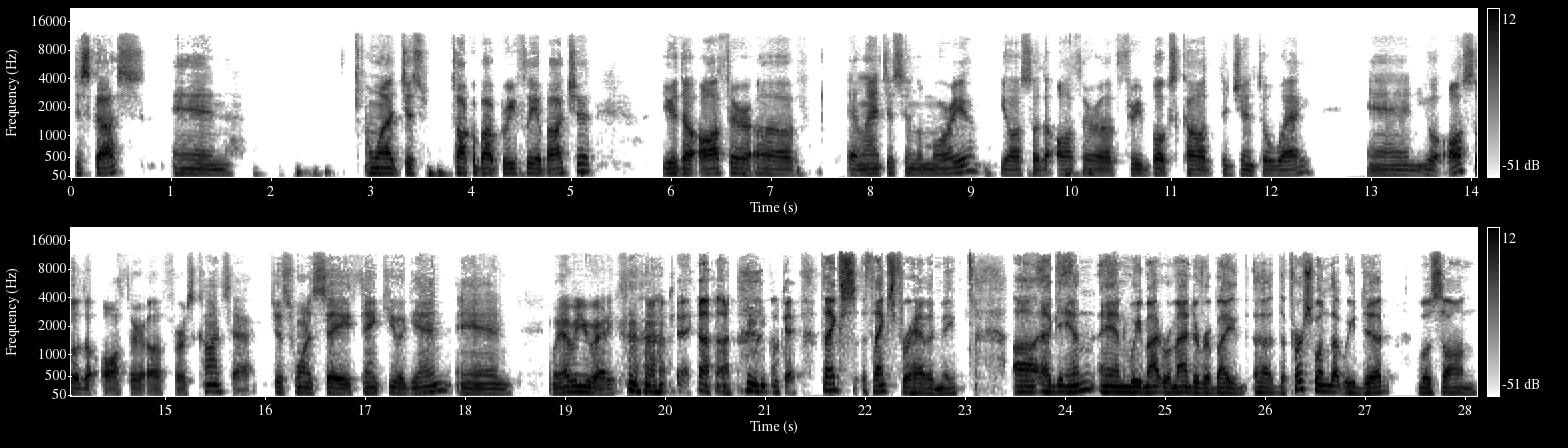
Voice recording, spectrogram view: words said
discuss. And I want to just talk about briefly about you. You're the author of Atlantis and Lemuria. You're also the author of three books called The Gentle Way. And you're also the author of First Contact. Just want to say thank you again. And whenever you're ready. okay. okay. Thanks. Thanks for having me uh, again. And we might remind everybody uh, the first one that we did was on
